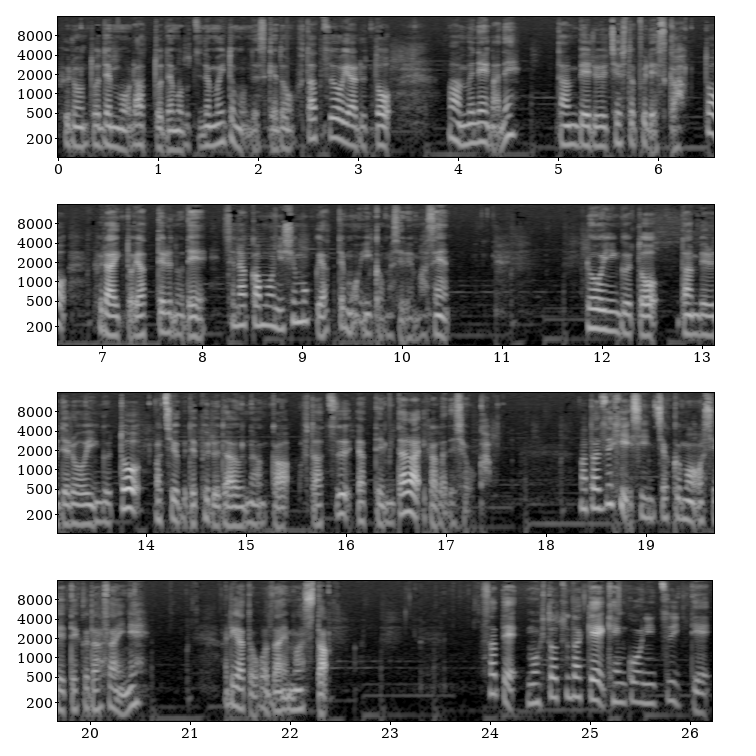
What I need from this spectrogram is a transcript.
フロントでもラットでもどっちでもいいと思うんですけど2つをやると、まあ、胸がねダンベルチェストプレスかとフライトやってるので背中も2種目やってもいいかもしれません。ローイングとダンベルでローイングと、まあ、チューブでプルダウンなんか2つやってみたらいかがでしょうか。また是非進捗も教えてくださいね。ありがとうございました。さてもう一つだけ健康について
